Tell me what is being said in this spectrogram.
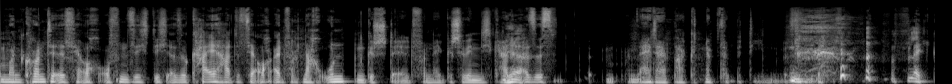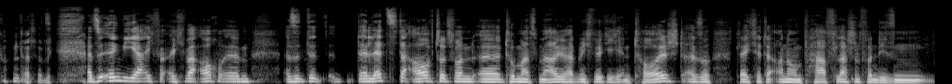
man konnte es ja auch offensichtlich, also Kai hat es ja auch einfach nach unten gestellt von der Geschwindigkeit. Ja. Also es man hätte ein paar Knöpfe bedienen müssen. Vielleicht konnte er das. Also irgendwie ja, ich, ich war auch, ähm, also der letzte Auftritt von äh, Thomas Mario hat mich wirklich enttäuscht. Also vielleicht hätte er auch noch ein paar Flaschen von diesen,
